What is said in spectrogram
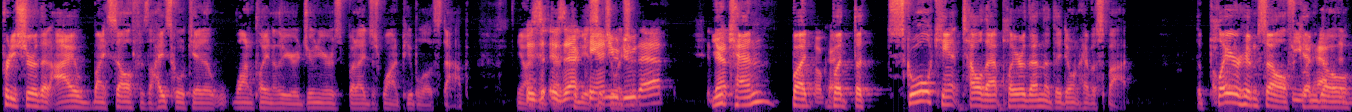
pretty sure that I myself, as a high school kid, want to play another year of juniors, but I just want people to stop. You know, is that is that can you do that? You can, but okay. but the school can't tell that player then that they don't have a spot. The player okay. himself he can go.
